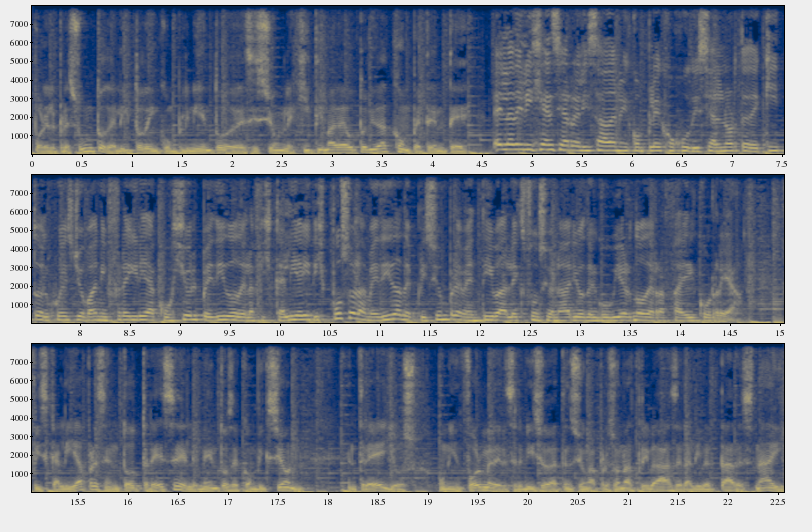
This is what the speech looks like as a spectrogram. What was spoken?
por el presunto delito de incumplimiento de decisión legítima de autoridad competente. En la diligencia realizada en el Complejo Judicial Norte de Quito, el juez Giovanni Freire acogió el pedido de la Fiscalía y dispuso la medida de prisión preventiva al exfuncionario del gobierno de Rafael Correa. Fiscalía presentó 13 elementos de convicción, entre ellos un informe del Servicio de Atención a Personas Privadas de la Libertad SNAI,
